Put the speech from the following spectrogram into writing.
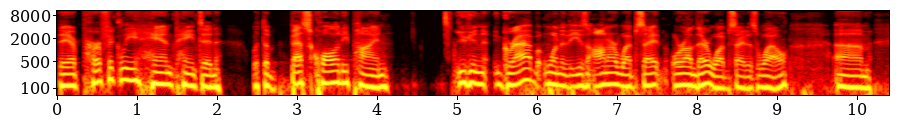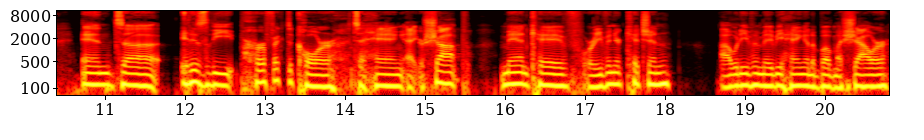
They are perfectly hand painted with the best quality pine. You can grab one of these on our website or on their website as well. Um, and uh, it is the perfect decor to hang at your shop, man cave, or even your kitchen. I would even maybe hang it above my shower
